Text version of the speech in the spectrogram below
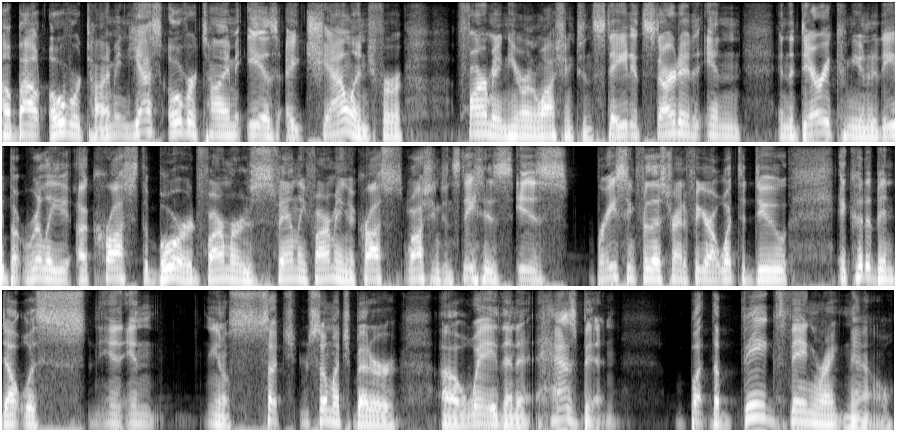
about overtime. And yes, overtime is a challenge for farming here in Washington state. It started in in the dairy community, but really across the board, farmers, family farming across Washington state is is bracing for this, trying to figure out what to do. It could have been dealt with in, in you know such so much better uh, way than it has been. But the big thing right now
